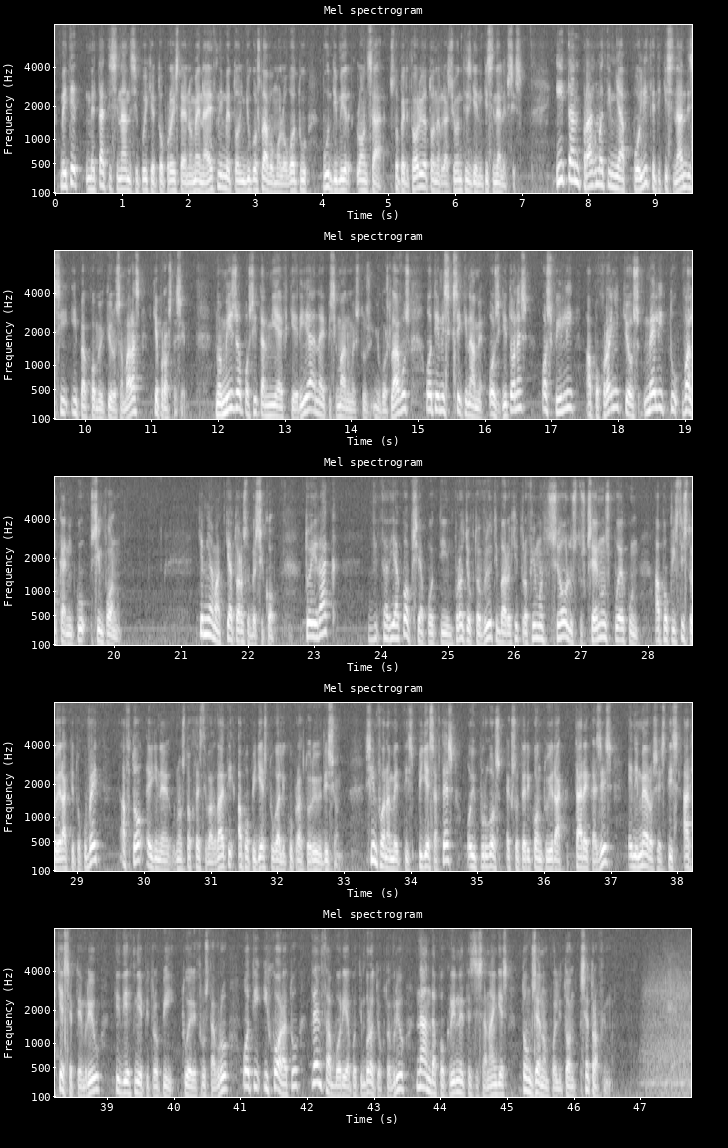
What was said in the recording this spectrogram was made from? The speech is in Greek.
μετά τη συνάντηση που είχε το πρωί στα Ηνωμένα Έθνη με τον Ιουγκοσλάβο ομόλογό του Μπούντιμιρ Λοντσάρ στο περιθώριο των εργασιών της Γενικής Συνέλευσης. Ήταν πράγματι μια πολύ θετική συνάντηση, είπε ακόμη ο κ. Σαμαράς και πρόσθεσε. Νομίζω πως ήταν μια ευκαιρία να επισημάνουμε στους Ιουγκοσλάβους ότι εμείς ξεκινάμε ως γείτονες, ως φίλοι από χρόνια και ως μέλη του Βαλκανικού Συμφώνου. Και μια ματιά τώρα στον Περσικό. Το Ιράκ θα διακόψει από την 1η Οκτωβρίου την παροχή τροφίμων σε όλους τους ξένους που έχουν αποκλειστεί στο Ιράκ και το Κουβέιτ. Αυτό έγινε γνωστό χθες στη Βαγδάτη από πηγές του Γαλλικού Πρακτορείου Ειδήσεων. Σύμφωνα με τις πηγές αυτές, ο Υπουργός Εξωτερικών του Ιράκ, Ταρέ Καζή, ενημέρωσε στις αρχές Σεπτεμβρίου τη Διεθνή Επιτροπή του Ερυθρού Σταυρού ότι η χώρα του δεν θα μπορεί από την 1η Οκτωβρίου να ανταποκρίνεται στις ανάγκες των ξένων πολιτών σε τρόφιμα.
